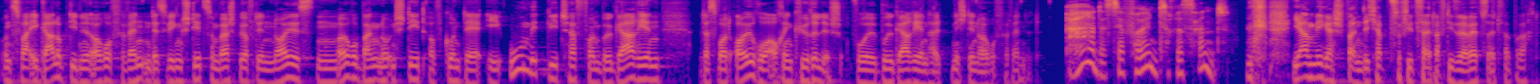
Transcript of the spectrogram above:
Und zwar egal, ob die den Euro verwenden. Deswegen steht zum Beispiel auf den neuesten Euro-Banknoten steht aufgrund der EU-Mitgliedschaft von Bulgarien das Wort Euro auch in Kyrillisch, obwohl Bulgarien halt nicht den Euro verwendet. Ah, das ist ja voll interessant. ja, mega spannend. Ich habe zu viel Zeit auf dieser Website verbracht.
